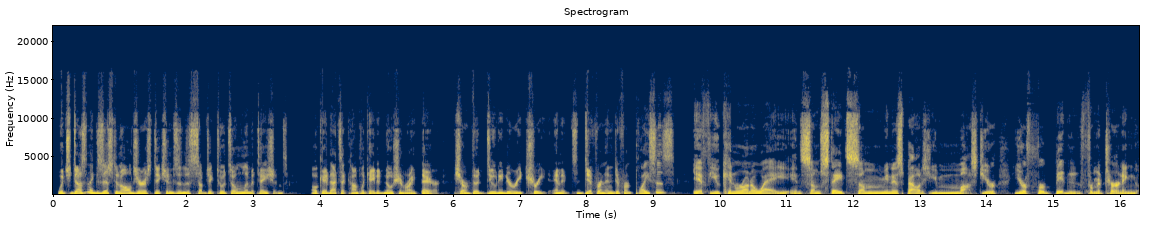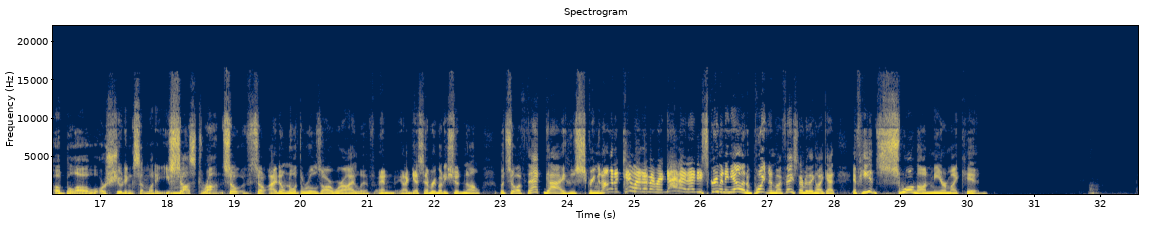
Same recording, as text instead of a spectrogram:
which doesn't exist in all jurisdictions and is subject to its own limitations. Okay, that's a complicated notion right there. Sure. The duty to retreat, and it's different in different places. If you can run away in some states, some municipalities, you must. You're you're forbidden from returning a blow or shooting somebody. You so, must run. So so I don't know what the rules are where I live, and I guess everybody should know. But so if that guy who's screaming, "I'm going to kill it, I've ever got it," and he's screaming and yelling and pointing in my face and everything like that, if he had swung on me or my kid,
